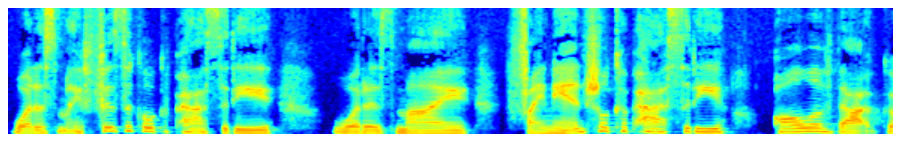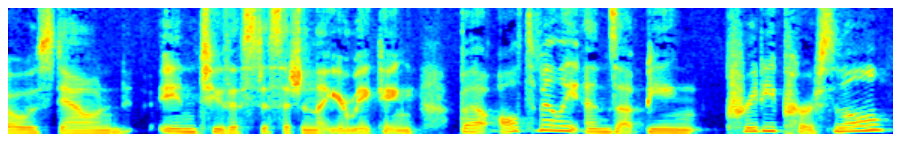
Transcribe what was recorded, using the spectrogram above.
What is my physical capacity? What is my financial capacity? All of that goes down into this decision that you're making, but ultimately ends up being pretty personal,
